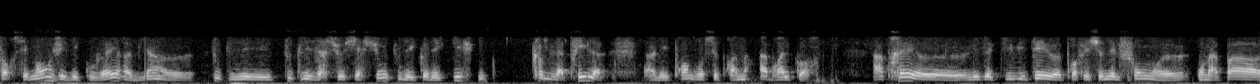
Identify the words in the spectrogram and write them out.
forcément, j'ai découvert eh bien euh, toutes les toutes les associations, tous les collectifs qui, comme l'April, allaient prendre ce problème à bras le corps. Après, les activités professionnelles font qu'on n'a pas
